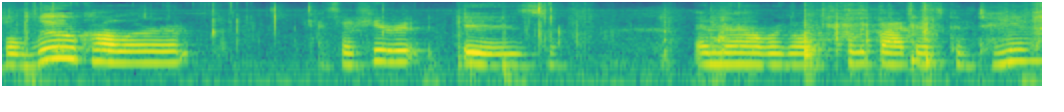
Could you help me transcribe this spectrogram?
blue color. So here it is. And now we're going to put it back in its container.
